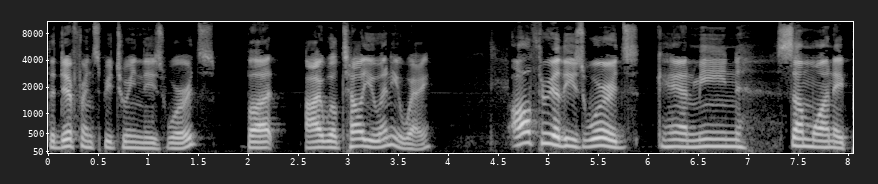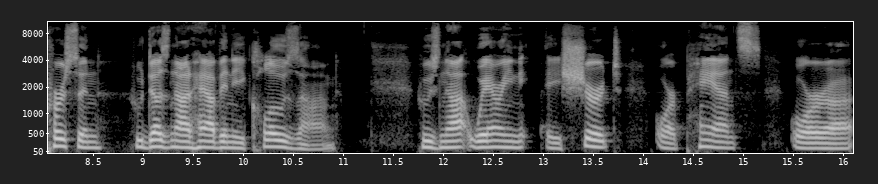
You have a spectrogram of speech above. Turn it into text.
the difference between these words but I will tell you anyway. All three of these words can mean someone, a person who does not have any clothes on, who's not wearing a shirt or pants or uh,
